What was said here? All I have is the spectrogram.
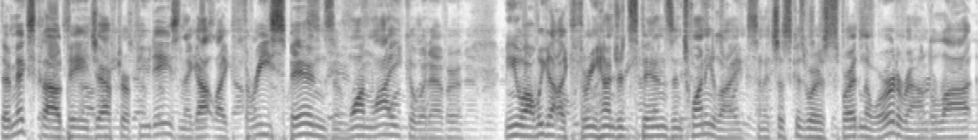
their Mixcloud page, after a few days, and they got like three spins and one like or whatever. Meanwhile, we got like 300 spins and 20 likes, and it's just because we're spreading the word around a lot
